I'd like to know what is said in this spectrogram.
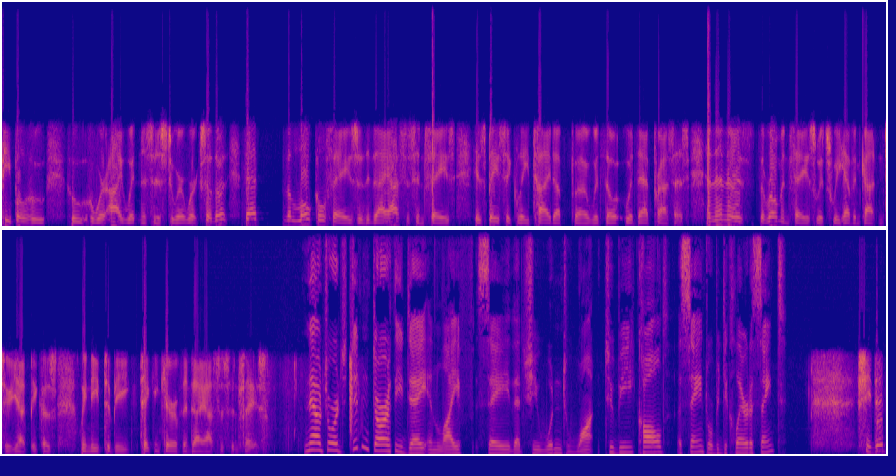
people who who who were eyewitnesses to her work. So the, that the local phase or the diocesan phase is basically tied up uh, with the, with that process, and then there's the Roman phase, which we haven't gotten to yet because we need to be taking care of the diocesan phase. Now, George, didn't Dorothy Day in life say that she wouldn't want to be called a saint or be declared a saint? She did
